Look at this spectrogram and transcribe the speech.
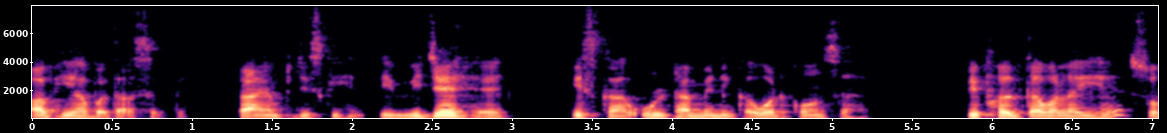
अभी आप बता सकते हैं ट्रायम्फ जिसकी हिंदी विजय है, इसका उल्टा मीनिंग का वर्ड कौन सा है? विफलता वाला ही है so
